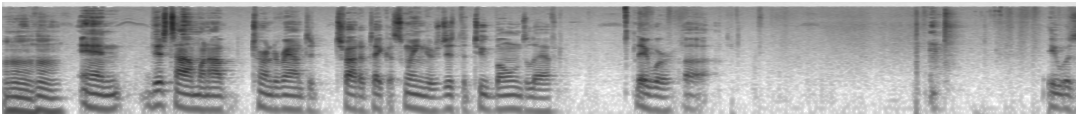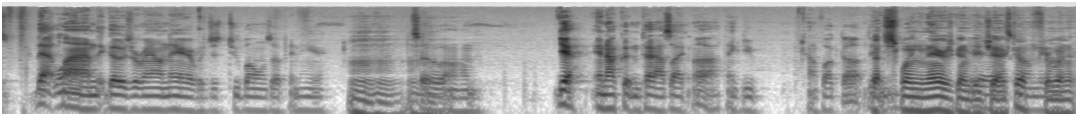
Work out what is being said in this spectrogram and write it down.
Mm-hmm. And this time when I turned around to try to take a swing, there's just the two bones left. They were, uh, it was that line that goes around there was just two bones up in here. Mm-hmm. So, um, yeah, and I couldn't tell. I was like, oh, I think you kind of fucked up. That swing there is going to be Yeah, jacked up for a minute.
